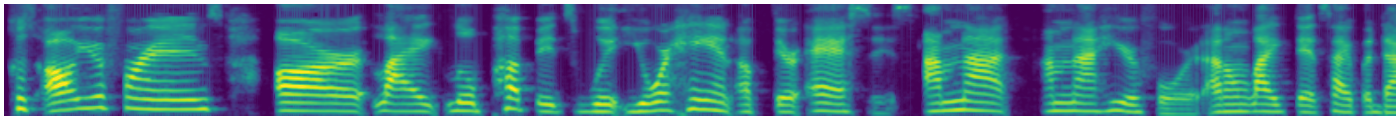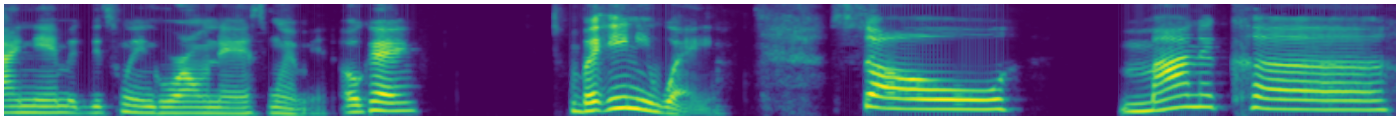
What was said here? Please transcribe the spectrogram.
Because all your friends are like little puppets with your hand up their asses. I'm not. I'm not here for it. I don't like that type of dynamic between grown ass women. Okay. But anyway, so Monica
